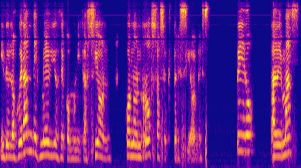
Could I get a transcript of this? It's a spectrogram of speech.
y de los grandes medios de comunicación con honrosas expresiones. Pero además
